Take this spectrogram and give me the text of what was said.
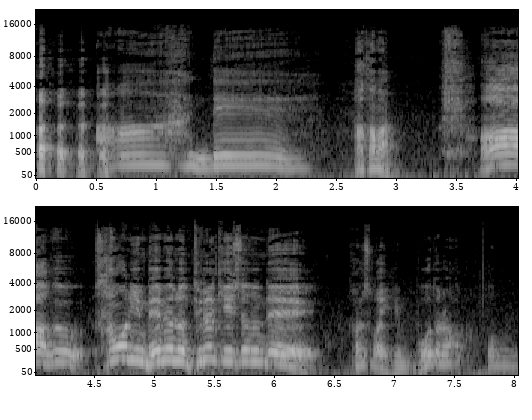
아, 네. 아, 가만. 아, 그, 상원님 매면은 드릴 게 있었는데, 가만있어봐, 이게 뭐더라? 어.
